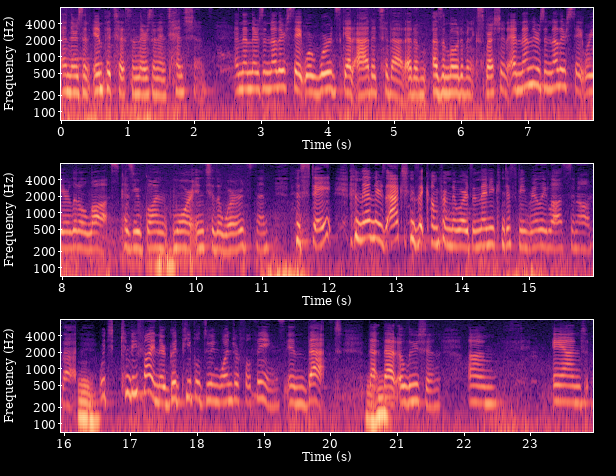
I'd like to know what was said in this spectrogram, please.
and there's an impetus and there's an intention. And then there's another state where words get added to that at a, as a mode of an expression. And then there's another state where you're a little lost because you've gone more into the words than the state. And then there's actions that come from the words, and then you can just be really lost in all of that, Mm. which can be fine. They're good people doing wonderful things in that, that, that illusion. Um, and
